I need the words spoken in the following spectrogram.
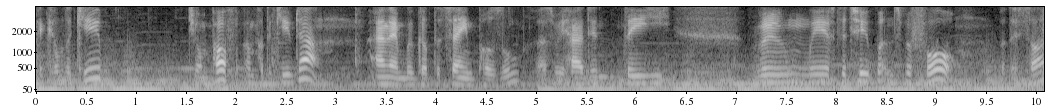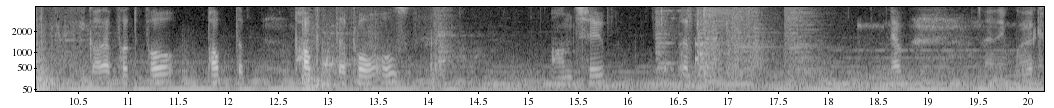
pick up the cube, jump off, and put the cube down. And then we've got the same puzzle as we had in the room with the two buttons before. But this time, you gotta put the port, pop the, pop the portals onto the. back. Nope, that didn't work.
